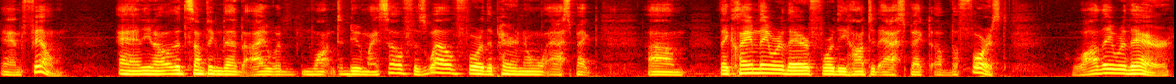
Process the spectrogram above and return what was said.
and film. And, you know, that's something that I would want to do myself as well for the paranormal aspect. Um, they claim they were there for the haunted aspect of the forest. While they were there,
